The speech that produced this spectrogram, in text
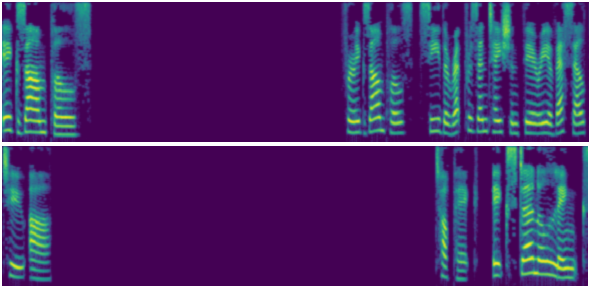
Examples For examples, see the representation theory of SL2 R. External links.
